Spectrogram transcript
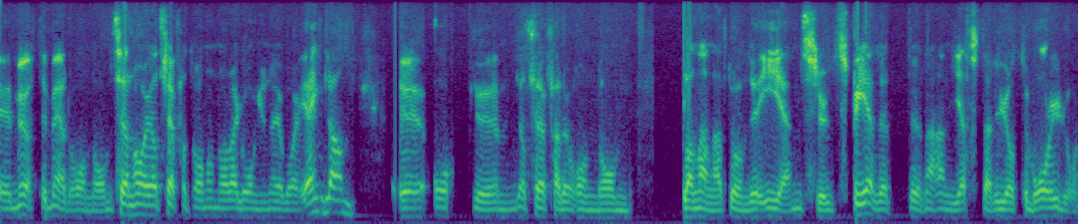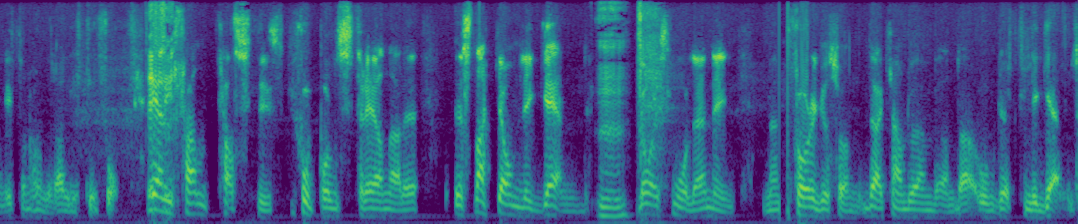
eh, möte med honom. Sen har jag träffat honom några gånger när jag var i England eh, och eh, jag träffade honom bland annat under EM-slutspelet eh, när han gästade Göteborg då 1992. Det En fantastisk fotbollstränare. Snacka om legend. Mm. Jag är smålänning, men Ferguson, där kan du använda ordet legend.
